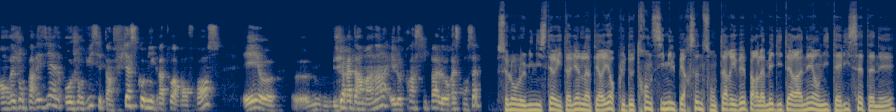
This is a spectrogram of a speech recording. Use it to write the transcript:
en région parisienne. Aujourd'hui, c'est un fiasco migratoire en France et euh, euh, Gérard Darmanin est le principal responsable. Selon le ministère italien de l'Intérieur, plus de 36 000 personnes sont arrivées par la Méditerranée en Italie cette année,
